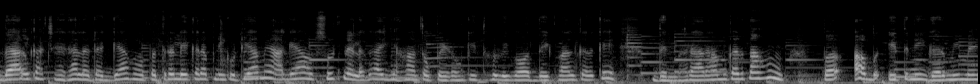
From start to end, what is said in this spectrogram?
दयाल का चेहरा लटक गया। वह पत्र लेकर अपनी कुटिया में आ गया और सोचने लगा, यहाँ तो पेड़ों की थोड़ी बहुत देखभाल करके दिन भर आराम करता हूँ, पर अब इतनी गर्मी में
